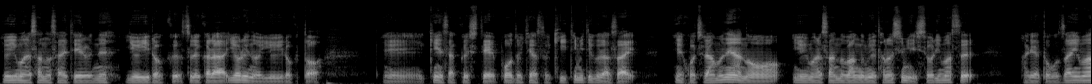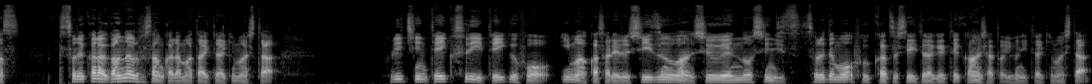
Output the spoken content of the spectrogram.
ゆいまるさんのされているね、ゆいろく、それから夜のゆいろくと、えー検索して、ポードキャスト聞いてみてください。えーこちらもね、あの、ゆいまるさんの番組を楽しみにしております。ありがとうございます。それから、ガンダルフさんからまたいただきました。フリチンテイク3、テイク4、今明かされるシーズン1終焉の真実、それでも復活していただけて感謝というふうにいただきました。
